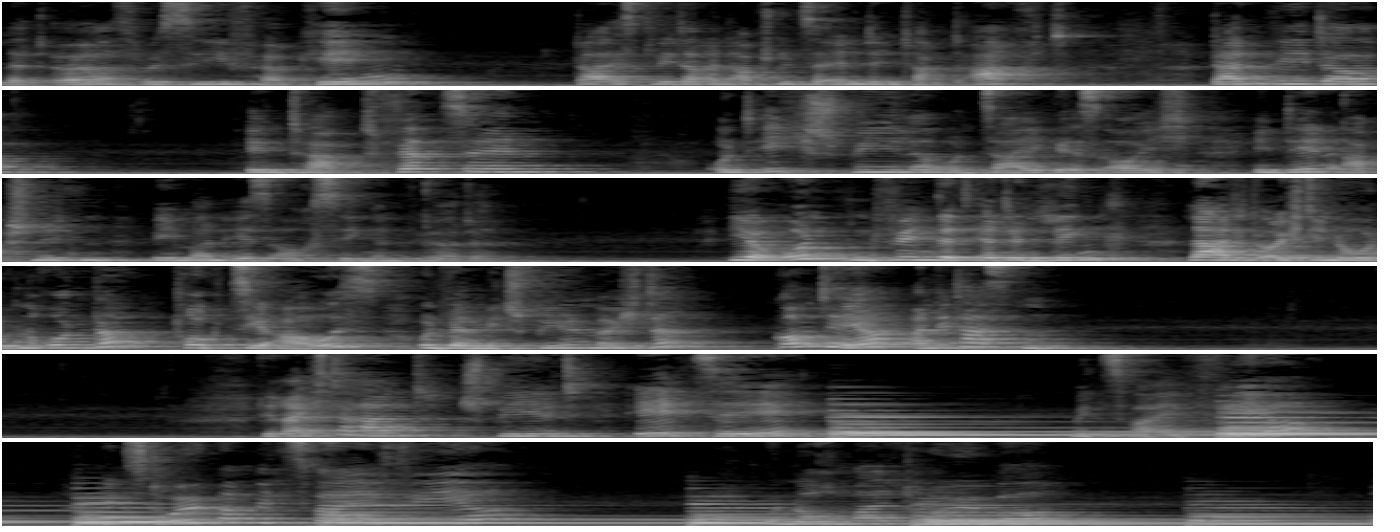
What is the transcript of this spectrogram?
Let Earth Receive Her King. Da ist wieder ein Abschnitt zu Ende in Takt 8. Dann wieder in Takt 14 und ich spiele und zeige es euch in den Abschnitten, wie man es auch singen würde. Hier unten findet ihr den Link, ladet euch die Noten runter, druckt sie aus und wer mitspielen möchte, kommt her an die Tasten. Die rechte Hand spielt EC mit 2, 4, jetzt drüber mit 2, 4 und nochmal drüber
